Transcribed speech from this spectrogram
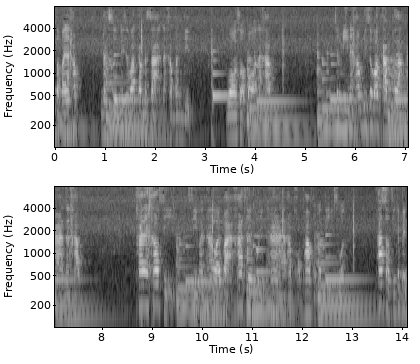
ต่อไปนะครับ หลักสูตรวิศวกรรมศาสตร์นะครับ บัณฑิต วสบนะครับ จะมีนะครับวิศวกรรมพลังงานนะครับ ค่าได้เข้า4 4,500 บาท ค่าเทอม15,000นะครับของภาคปกติส่วนภาคเสาร์อาที่จะเป็น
